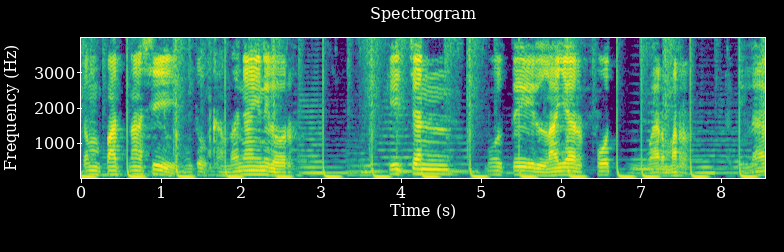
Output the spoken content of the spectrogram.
Tempat nasi untuk gambarnya ini lor kitchen multi layer food warmer. Lab.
